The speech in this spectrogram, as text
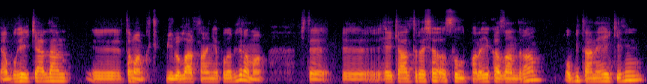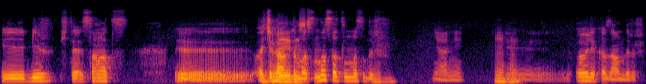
Yani bu heykelden e, tamam küçük bilolar falan yapılabilir ama işte e, heykel tıraşa asıl parayı kazandıran o bir tane heykelin e, bir işte sanat e, açık Değeri. arttırmasında satılmasıdır. Yani Hı hı. e, öyle kazandırır.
